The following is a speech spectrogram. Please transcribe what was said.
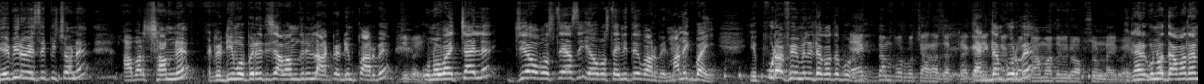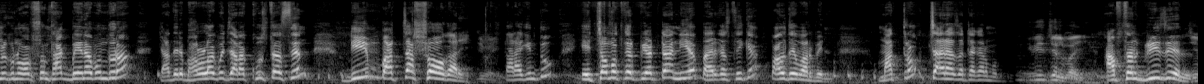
বেবি রয়েছে পিছনে। আবার সামনে একটা ডিমও পেরে দিয়েছে আলহামদুলিল্লাহ একটা ডিম পারবে। কোনো ভাই চাইলে যে অবস্থায় আছে এই অবস্থায় নিতে পারবেন। মানিক ভাই এই পুরা ফ্যামিলিটা কত পড়বে? একদম পড়ব চার হাজার টাকা একদম পড়বে? কোনো দামাদামির অপশন নাই ভাই। এখানে কোনো দামাদামির কোনো অপশন থাকবে না বন্ধুরা। যাদের ভালো লাগবে যারা খুঁজতেছেন ডিম বাচ্চা সহকারে। তারা কিন্তু এই চমৎকার পেয়ারটা নিয়ে বাইরের কাছ থেকে পালতে পারবেন। মাত্র চার হাজার টাকার মধ্যে। গ্রিজেল ভাই। আফসান গ্রিজেল। জি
